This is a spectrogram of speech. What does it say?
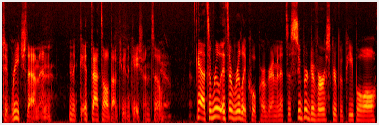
to reach them. And, and it, that's all about communication. So. Yeah. Yeah, it's a really it's a really cool program, and it's a super diverse group of people.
